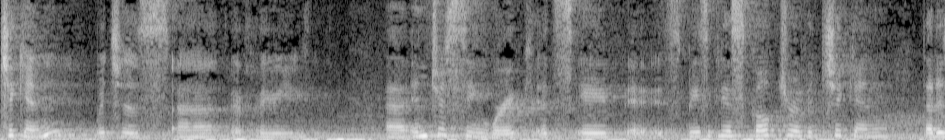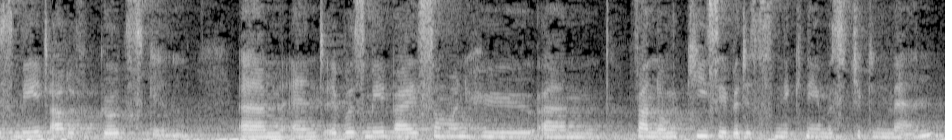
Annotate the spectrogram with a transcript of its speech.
chicken, which is uh, a very uh, interesting work. It's a it's basically a sculpture of a chicken that is made out of goat skin, um, and it was made by someone who um, Van Kise, but his nickname was Chicken Man,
